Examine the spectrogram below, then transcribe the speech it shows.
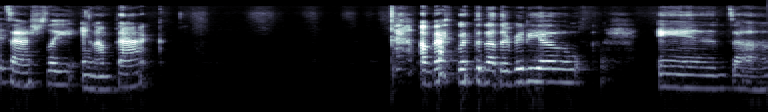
it's Ashley and I'm back. I'm back with another video and uh,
